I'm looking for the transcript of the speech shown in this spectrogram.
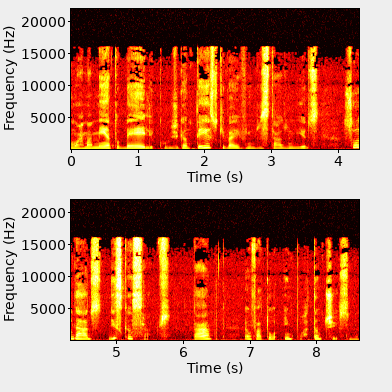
um, armamento bélico gigantesco que vai vir dos Estados Unidos, soldados descansados, tá? É um fator importantíssimo.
